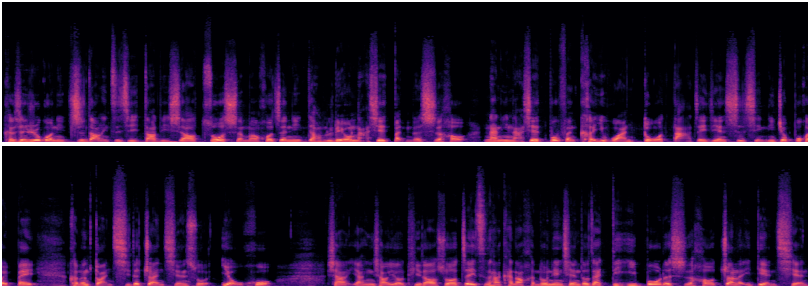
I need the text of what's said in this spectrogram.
可是如果你知道你自己到底是要做什么，或者你要留哪些本的时候，那你哪些部分可以玩多大这件事情，你就不会被可能短期的赚钱所诱惑。像杨英超有提到说，这一次他看到很多年轻人都在第一波的时候赚了一点钱，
